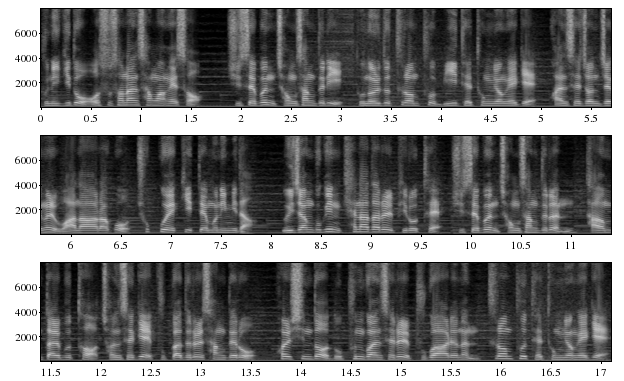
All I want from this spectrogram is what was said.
분위기도 어수선한 상황에서 G7 정상들이 도널드 트럼프 미 대통령에게 관세 전쟁을 완화하라고 촉구했기 때문입니다. 의장국인 캐나다를 비롯해 G7 정상들은 다음 달부터 전 세계 국가들을 상대로 훨씬 더 높은 관세를 부과하려는 트럼프 대통령에게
